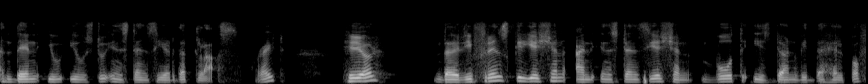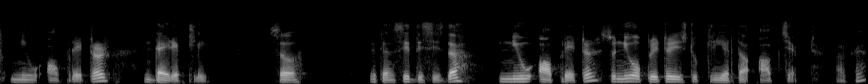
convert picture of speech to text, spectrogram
and then you used to instantiate the class, right? Here, the reference creation and instantiation both is done with the help of new operator directly. So you can see this is the new operator. So new operator is to create the object. Okay.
